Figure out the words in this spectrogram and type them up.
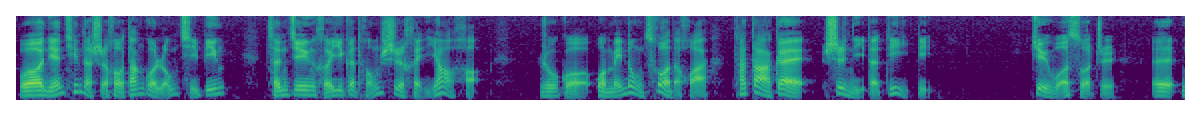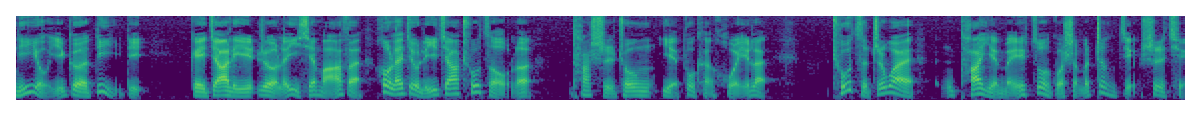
我年轻的时候当过龙骑兵，曾经和一个同事很要好。如果我没弄错的话，他大概是你的弟弟。据我所知，呃，你有一个弟弟，给家里惹了一些麻烦，后来就离家出走了。他始终也不肯回来。除此之外，他也没做过什么正经事情。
